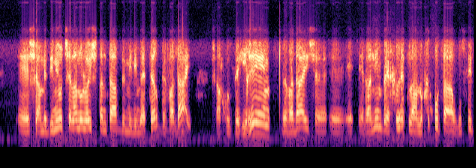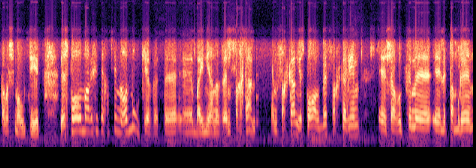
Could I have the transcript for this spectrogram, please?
שהמדיניות שלנו לא השתנתה במילימטר, בוודאי שאנחנו זהירים, בוודאי שערנים בהחלט לנוכחות הרוסית המשמעותית. ויש פה מערכת יחסים מאוד מורכבת אה, אה, בעניין הזה, הם שחקן. הם שחקן, יש פה הרבה שחקנים שאנחנו צריכים לתמרן.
